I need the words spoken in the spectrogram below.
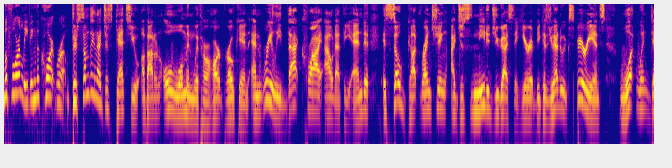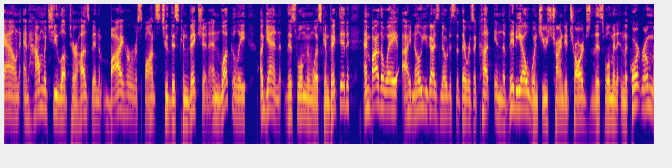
before leaving the courtroom. There's something that just gets you about an old woman with her heart broken. And really that cry out at the end is so gut wrenching. I just needed you guys to hear it because you had to experience what went down and how much she loved her husband by her response to this conviction. And luckily, again, this woman was convicted. And by the way, I know you guys noticed that there was a cut in the video when she was trying to charge this woman in the courtroom.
